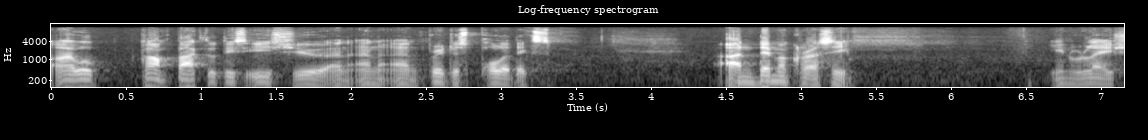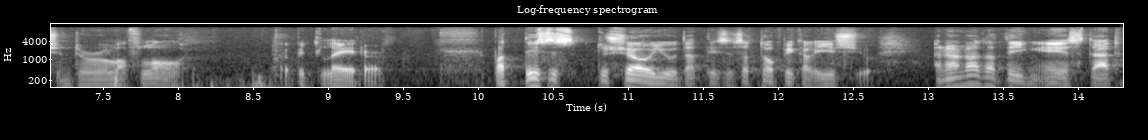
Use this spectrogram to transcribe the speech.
I will come back to this issue and, and, and British politics and democracy in relation to rule of law a bit later. But this is to show you that this is a topical issue. And another thing is that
